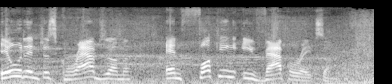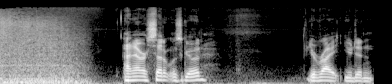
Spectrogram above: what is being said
Illidan just grabs him and fucking evaporates him. I never said it was good. You're right, you didn't.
